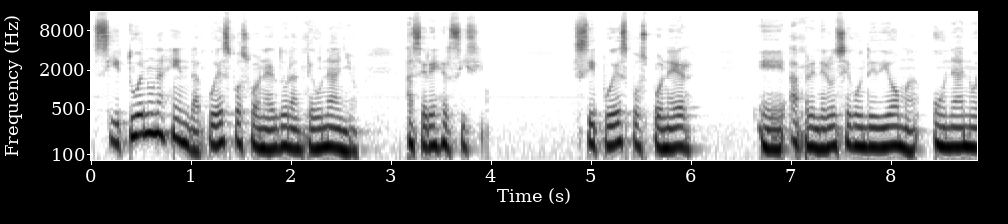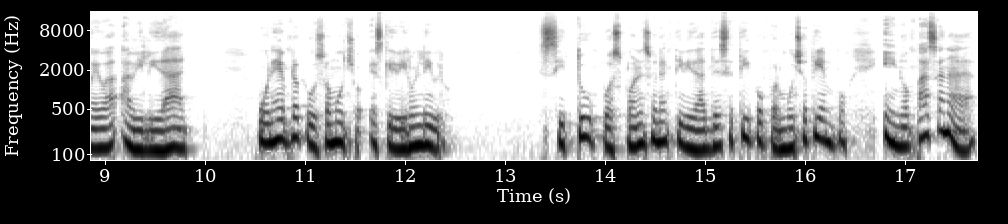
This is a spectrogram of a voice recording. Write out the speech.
Si tú en una agenda puedes posponer durante un año hacer ejercicio, si puedes posponer eh, aprender un segundo idioma, una nueva habilidad. Un ejemplo que uso mucho, escribir un libro. Si tú pospones una actividad de ese tipo por mucho tiempo y no pasa nada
